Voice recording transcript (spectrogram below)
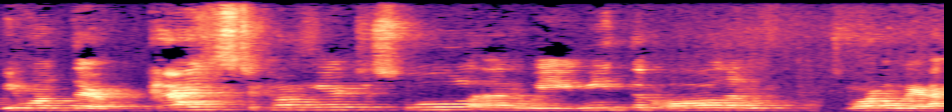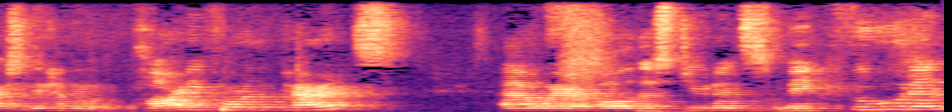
we want their parents to come here to school and we meet them all and tomorrow we're actually having a party for the parents uh, where all the students make food and,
